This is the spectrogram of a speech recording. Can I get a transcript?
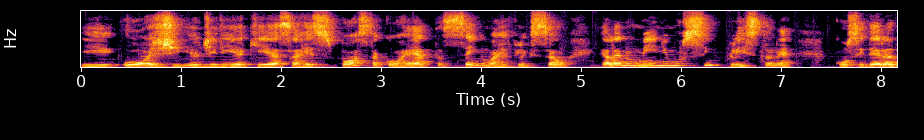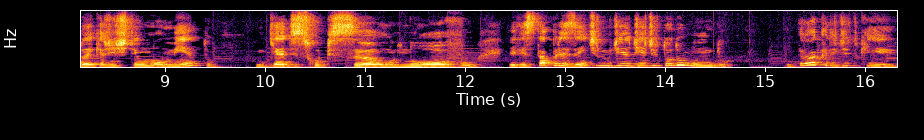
E hoje eu diria que essa resposta correta, sem uma reflexão, ela é no mínimo simplista, né? Considerando aí que a gente tem um momento em que a disrupção, o novo, ele está presente no dia a dia de todo mundo. Então eu acredito que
